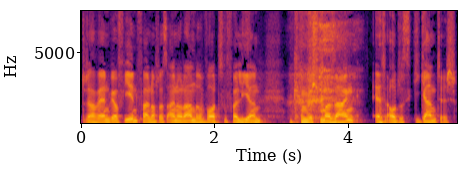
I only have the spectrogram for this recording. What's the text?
da werden wir auf jeden Fall noch das eine oder andere Wort zu verlieren. Können wir schon mal sagen, das Auto ist gigantisch.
